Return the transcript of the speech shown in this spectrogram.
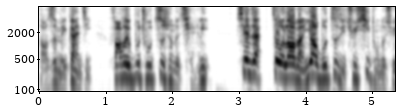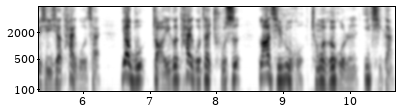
导致没干劲，发挥不出自身的潜力。现在这位老板要不自己去系统的学习一下泰国菜，要不找一个泰国菜厨师拉其入伙，成为合伙人一起干。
